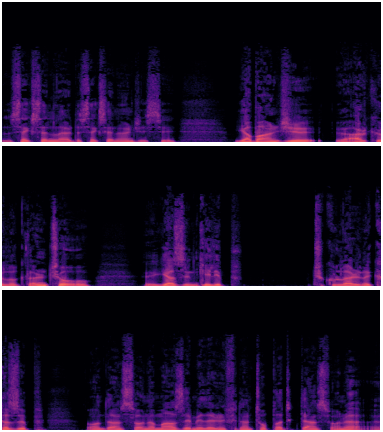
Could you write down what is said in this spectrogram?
80'lerde 80 öncesi yabancı arkeologların çoğu yazın gelip çukurlarını kazıp ondan sonra malzemelerini falan topladıktan sonra e,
